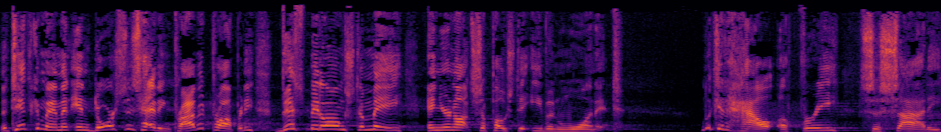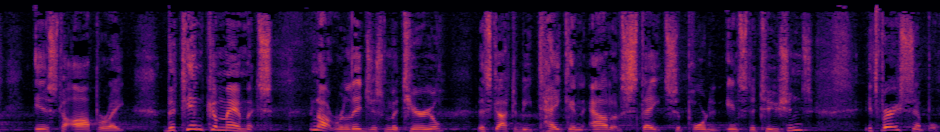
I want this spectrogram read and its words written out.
the 10th commandment endorses having private property. This belongs to me, and you're not supposed to even want it. Look at how a free society is to operate. The Ten Commandments are not religious material that's got to be taken out of state supported institutions. It's very simple.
